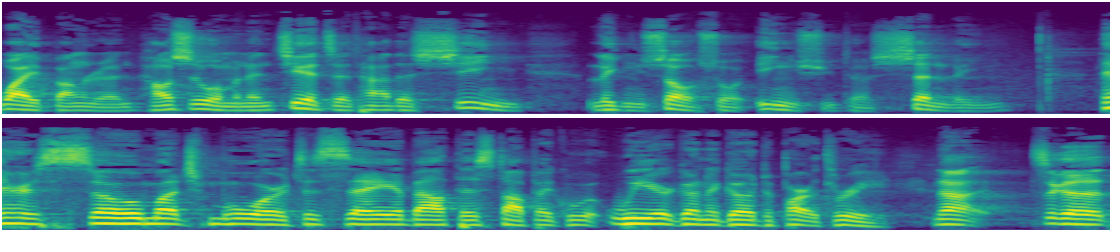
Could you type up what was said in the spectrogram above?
外邦人，好使我们能借着他的信领受所应许的圣灵。There is so much more to say about this topic. We are going to go to part three. 那这个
